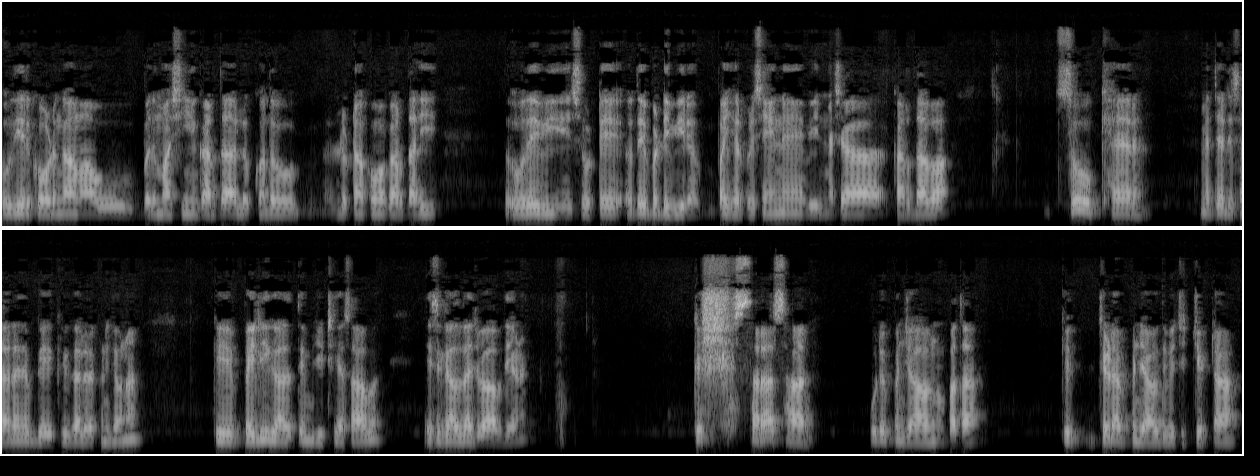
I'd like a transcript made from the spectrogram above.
ਉਹਦੀ ਰਿਕਾਰਡਿੰਗਾਂ ਵਾ ਉਹ ਬਦਮਾਸ਼ੀਆਂ ਕਰਦਾ ਲੋਕਾਂ ਤੋਂ ਲੁੱਟਾਂ ਖੋਹਾਂ ਕਰਦਾ ਸੀ। ਉਹਦੇ ਵੀ ਛੋਟੇ, ਉਹਦੇ ਵੱਡੇ ਵੀਰ ਭਾਈ ਹਰਪ੍ਰੀਤ ਨੇ ਵੀ ਨਸ਼ਾ ਕਰਦਾ ਵਾ। ਸੋ ਖੈਰ, ਮੈਂ ਤੁਹਾਡੇ ਸਾਰਿਆਂ ਦੇ ਅੱਗੇ ਇੱਕ ਗੱਲ ਰੱਖਣੀ ਚਾਹੁੰਦਾ ਕਿ ਪਹਿਲੀ ਗੱਲ ਤੇ ਮਜੀਠੀਆ ਸਾਹਿਬ ਇਸ ਗੱਲ ਦਾ ਜਵਾਬ ਦੇਣ ਕਿ ਸਰਾਸਰ ਪੂਰੇ ਪੰਜਾਬ ਨੂੰ ਪਤਾ ਕਿ ਜਿਹੜਾ ਪੰਜਾਬ ਦੇ ਵਿੱਚ ਚਿੱਟਾ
